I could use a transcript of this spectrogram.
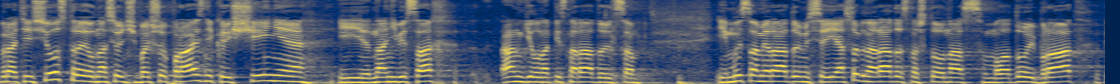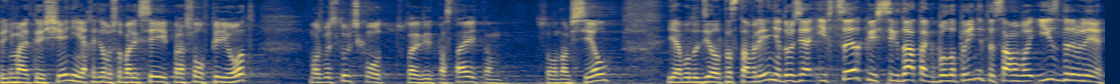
братья и сестры, у нас сегодня очень большой праздник, крещение, и на небесах ангелы, написано, радуются. И мы с вами радуемся, и особенно радостно, что у нас молодой брат принимает крещение. Я хотел бы, чтобы Алексей прошел вперед. Может быть, стульчиком вот туда поставить, там, чтобы он там сел. Я буду делать наставления. Друзья, и в церкви всегда так было принято, с самого издревле,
